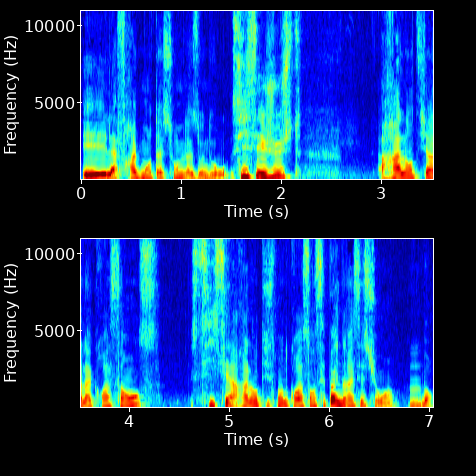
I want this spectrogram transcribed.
et la fragmentation de la zone euro. Si c'est juste ralentir la croissance, si c'est un ralentissement de croissance, c'est pas une récession. Hein, hmm. Bon,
